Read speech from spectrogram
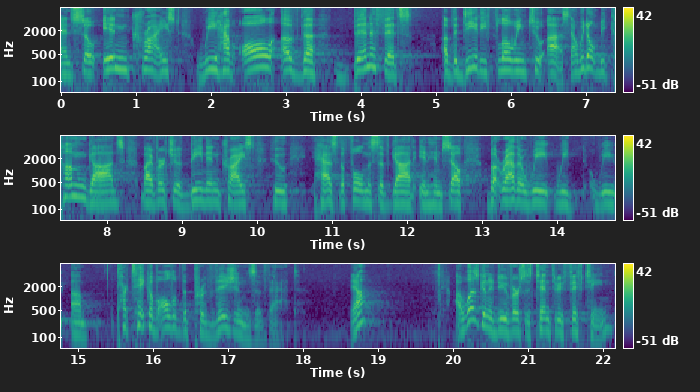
and so in Christ, we have all of the benefits of the deity flowing to us. Now, we don't become gods by virtue of being in Christ, who has the fullness of God in himself, but rather we, we, we um, partake of all of the provisions of that. Yeah? I was going to do verses 10 through 15.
